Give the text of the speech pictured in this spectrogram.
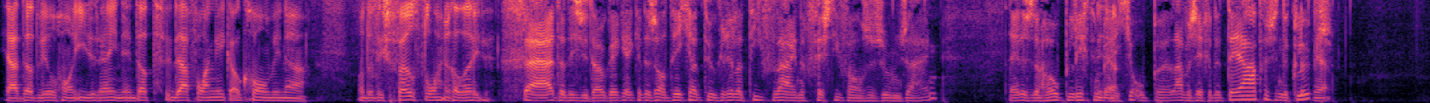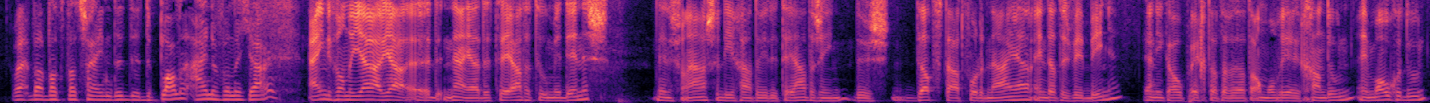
Ja, dat wil gewoon iedereen. En dat, daar verlang ik ook gewoon weer naar. Want dat is veel te lang geleden. Ja, dat is het ook. Kijk, er zal dit jaar natuurlijk relatief weinig festivalseizoen zijn. Nee, dus de hoop ligt een ja. beetje op, uh, laten we zeggen, de theaters en de clubs. Ja. Wat, wat, wat zijn de, de, de, plannen einde van het jaar? Einde van het jaar, ja. Uh, nou ja, de theatertour met Dennis. Dennis van Haasen, die gaat weer de theater zien. Dus dat staat voor het najaar. En dat is weer binnen. Ja. En ik hoop echt dat we dat allemaal weer gaan doen en mogen doen.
